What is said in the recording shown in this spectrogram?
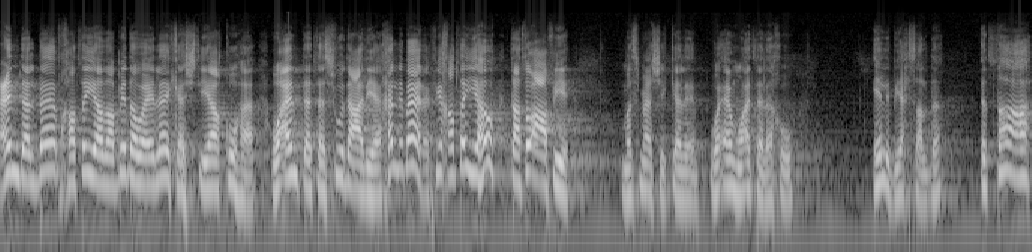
عند الباب خطية رابضة وإليك اشتياقها وأنت تسود عليها. خلي بالك في خطية أهو أنت هتقع فيها. ما سمعش الكلام. وقام وقتل أخوه. إيه اللي بيحصل ده؟ الطاعة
